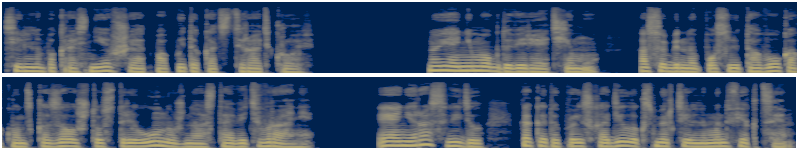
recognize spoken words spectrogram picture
сильно покрасневшей от попыток отстирать кровь. Но я не мог доверять ему, особенно после того, как он сказал, что стрелу нужно оставить в ране. Я не раз видел, как это происходило к смертельным инфекциям.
